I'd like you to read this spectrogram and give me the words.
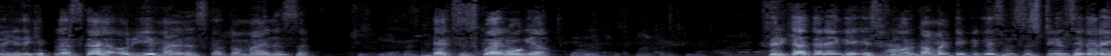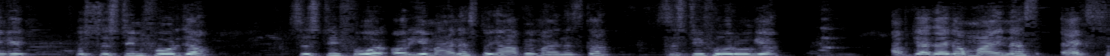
तो ये देखिए प्लस का है और ये माइनस का तो माइनस एक्स स्क्वायर हो गया। फिर क्या करेंगे? इस फोर का मल्टीप्लीकेशन सिक्सटीन से करेंगे। तो सिक्सटीन फोर जा सिक्सटी फोर और ये माइनस तो यहाँ पे माइनस का सिक्सटी फोर हो गया। अब क्या जाएगा? माइनस एक्स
